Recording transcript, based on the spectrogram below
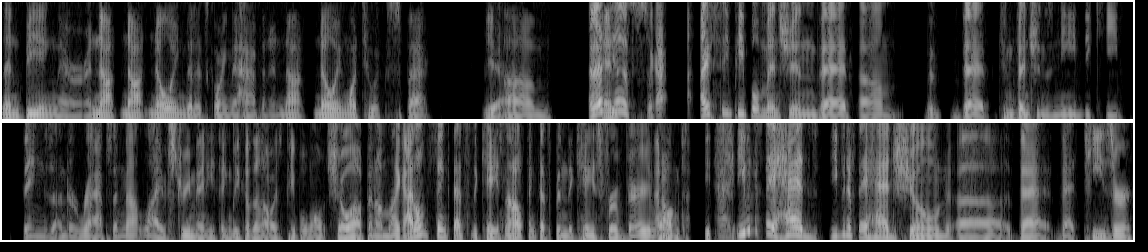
than being there and not not knowing that it's going to happen and not knowing what to expect yeah. um And that's And the other. so- I, see people mention that um th- that conventions need to keep things under wraps and not live stream anything because otherwise people won't show up. And I'm like, I don't think that's the case, and I don't think that's been the case for a very long time. Even if they had, even if they had shown uh that that teaser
